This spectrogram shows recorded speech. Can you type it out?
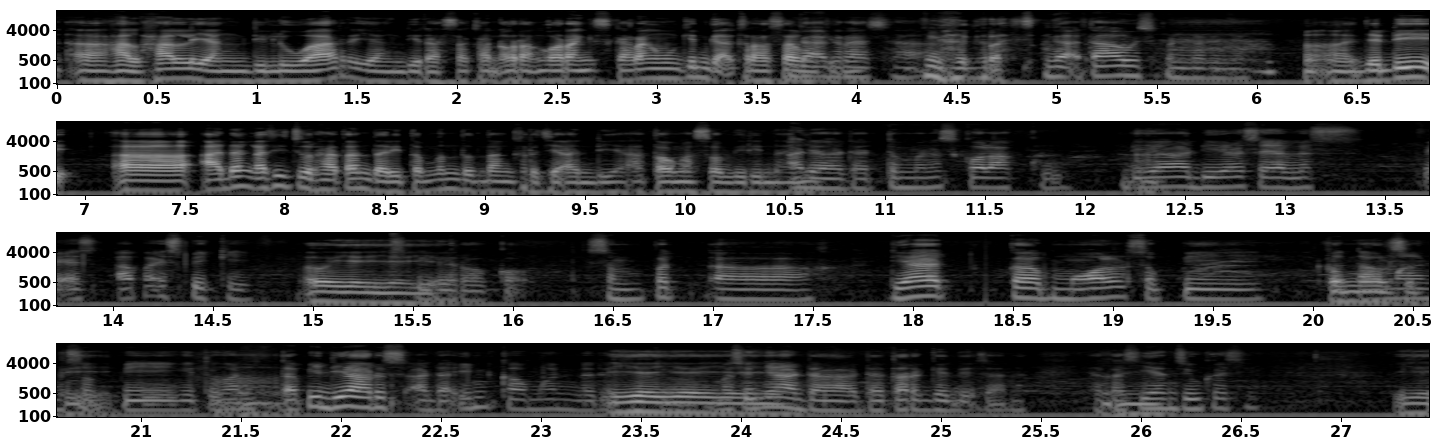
eh, hal-hal yang di luar yang dirasakan orang-orang sekarang mungkin nggak kerasa nggak mungkin. kerasa. Nggak kerasa. nggak tahu sebenarnya. Heeh, jadi eh, ada nggak sih curhatan dari temen tentang kerjaan dia atau Mas Sobirin aja? ada ada teman sekolahku. Dia dia sales PS apa SPK Oh iya iya SPK iya. rokok. Sempet eh, dia ke mall sepi Ke mall taman sepi. sepi, gitu kan. Tapi dia harus ada income kan dari Iya, iya, iya, maksudnya ada ada target di sana. Ya kasihan juga sih Iya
